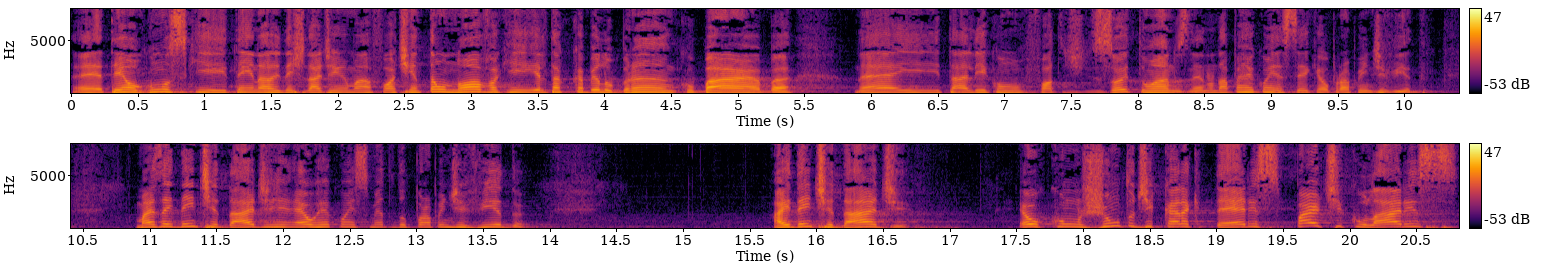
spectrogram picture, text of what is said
é, tem alguns que tem na identidade uma fotinha tão nova que ele está com cabelo branco, barba, né, e está ali com foto de 18 anos, né, não dá para reconhecer que é o próprio indivíduo. Mas a identidade é o reconhecimento do próprio indivíduo. A identidade é o conjunto de caracteres particulares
